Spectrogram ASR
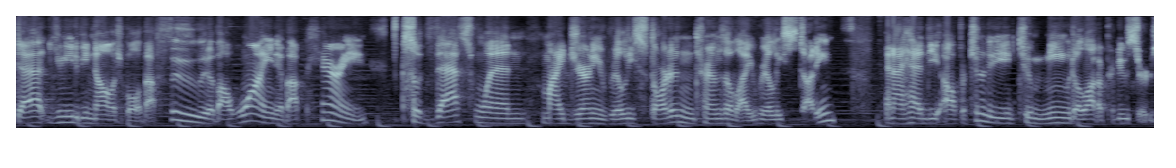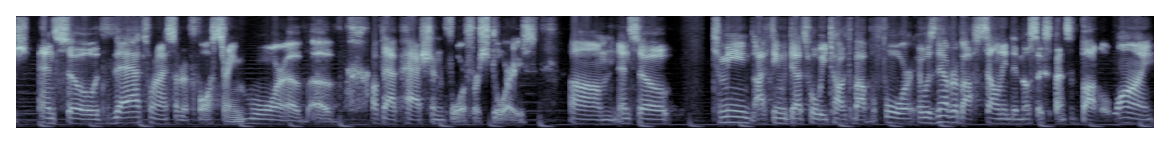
that you need to be knowledgeable about food, about wine, about pairing. So that's when my journey really started in terms of like really studying and I had the opportunity to meet with a lot of producers. And so that's when I started fostering more of, of, of that passion for, for stories. Um, and so to me, I think that's what we talked about before. It was never about selling the most expensive bottle of wine.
